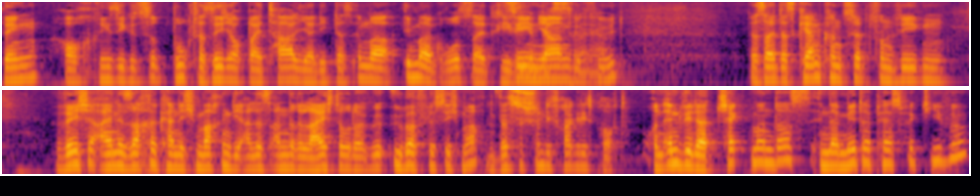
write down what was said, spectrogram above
Thing. Auch riesiges Buch, das sehe ich auch bei Thalia, liegt das immer, immer groß, seit Riesiger zehn Jahren Bestseller, gefühlt. Das ist halt das Kernkonzept von wegen, welche eine Sache kann ich machen, die alles andere leichter oder überflüssig macht. Das ist schon die Frage, die es braucht. Und entweder checkt man das in der Metaperspektive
